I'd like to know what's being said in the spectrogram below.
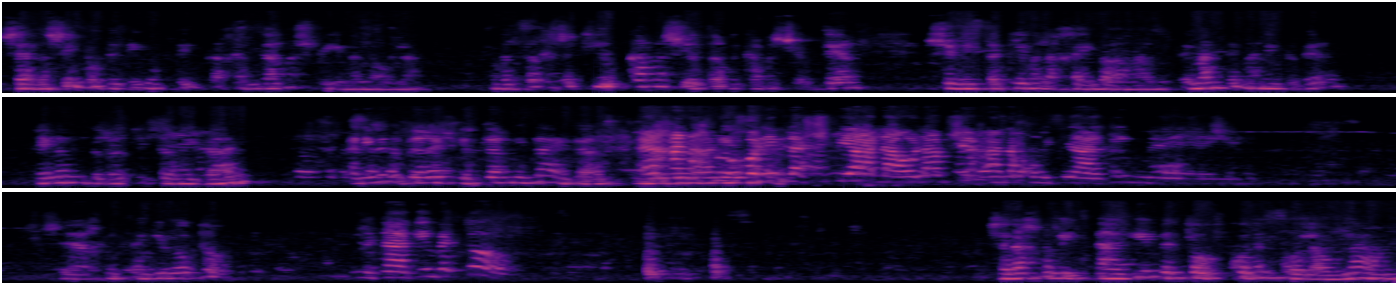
שאנשים בודדים עובדים ככה, הם גם משפיעים על העולם. אבל צריך שתהיו כמה שיותר וכמה שיותר שמסתכלים על החיים ברמה הזאת. הבנתם מה אני מדברת? האם אני מדברת יותר מדי? אני מדברת יותר מדי, ואז... איך אנחנו יכולים להשפיע על העולם שאנחנו מתנהגים... אה, שאנחנו מתנהגים לא טוב. מתנהגים בטוב. כשאנחנו מתנהגים בטוב קודם כל לעולם,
